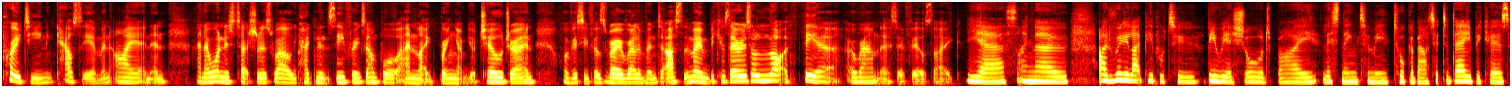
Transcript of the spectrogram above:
protein and calcium and iron and and I wanted to touch on as well pregnancy, for example, and like bringing up your children. Obviously feels very relevant to us at the moment because there is a lot of fear around this, it feels like. Yes, I know. I'd really like people to be reassured by listening to me talk about it today because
